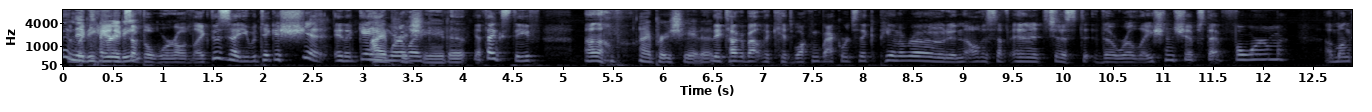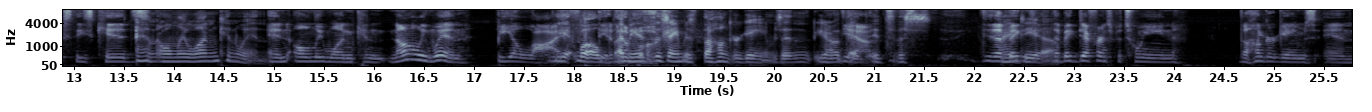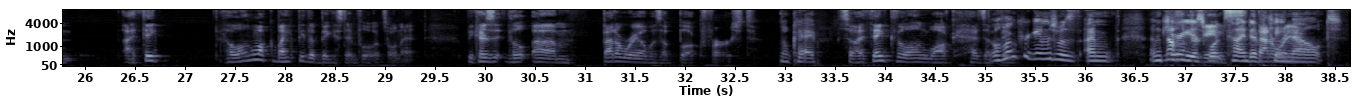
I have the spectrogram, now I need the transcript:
The, the mechanics gritty. of the world. Like this is how you would take a shit in a game I where like it. yeah, thanks, Steve. Um, I appreciate it. they talk about the kids walking backwards, so they could pee on the road, and all this stuff, and it's just the relationships that form amongst these kids, and, only one can win. And only one can not only win, be alive. yeah, well, I the mean, it's the same as the Hunger Games, and you know, Yeah. it's this. the big idea. the big difference between the Hunger Games and I think the Long Walk might be the biggest influence on it because the um, Battle Royale was a book first. Okay. So I think the Long Walk has a Well, big Hunger Games was. I'm. I'm curious what kind of Battle came Royale. out.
